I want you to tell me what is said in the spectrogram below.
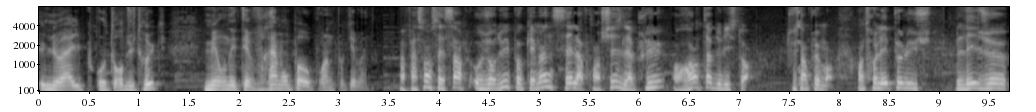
une hype autour du truc, mais on n'était vraiment pas au point de Pokémon. De toute façon, c'est simple. Aujourd'hui, Pokémon, c'est la franchise la plus rentable de l'histoire tout simplement. Entre les peluches, les jeux,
